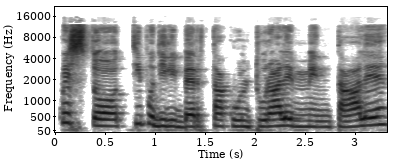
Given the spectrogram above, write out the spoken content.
questo tipo di libertà culturale e mentale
